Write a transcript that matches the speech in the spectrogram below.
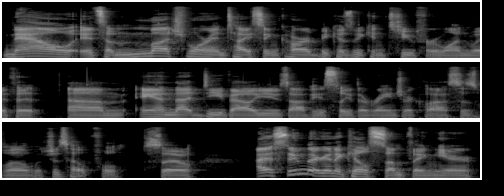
now it's a much more enticing card because we can two for one with it. Um, and that devalues obviously the ranger class as well, which is helpful. So I assume they're gonna kill something here.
